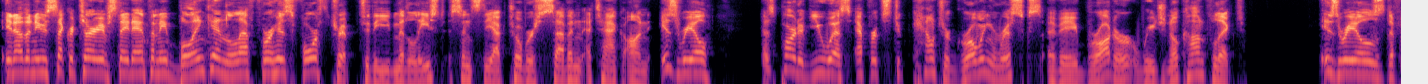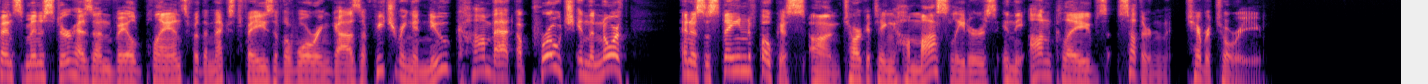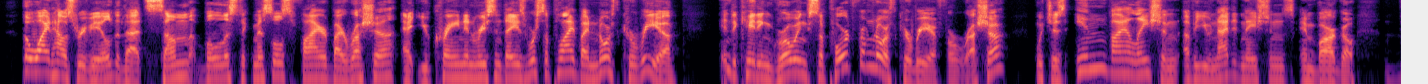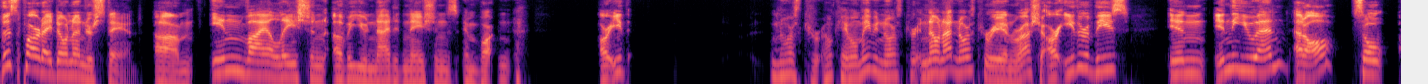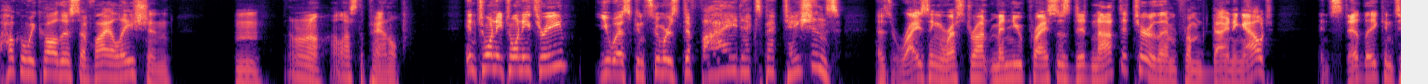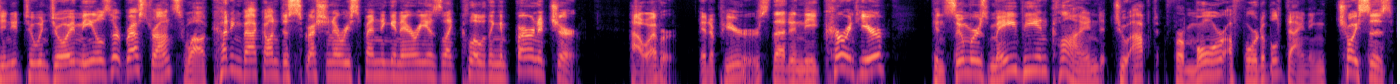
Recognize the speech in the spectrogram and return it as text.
In other news, Secretary of State Antony Blinken left for his fourth trip to the Middle East since the October 7 attack on Israel as part of U.S. efforts to counter growing risks of a broader regional conflict. Israel's defense minister has unveiled plans for the next phase of the war in Gaza featuring a new combat approach in the north and a sustained focus on targeting Hamas leaders in the enclave's southern territory. The White House revealed that some ballistic missiles fired by Russia at Ukraine in recent days were supplied by North Korea, indicating growing support from North Korea for Russia which is in violation of a United Nations embargo. This part I don't understand. Um, in violation of a United Nations embargo. Are either North Korea? Okay, well maybe North Korea. No, not North Korea and Russia. Are either of these in in the UN at all? So how can we call this a violation? Hmm, I don't know. I'll ask the panel. In 2023, U.S. consumers defied expectations as rising restaurant menu prices did not deter them from dining out. Instead, they continued to enjoy meals at restaurants while cutting back on discretionary spending in areas like clothing and furniture. However, it appears that in the current year, consumers may be inclined to opt for more affordable dining choices.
